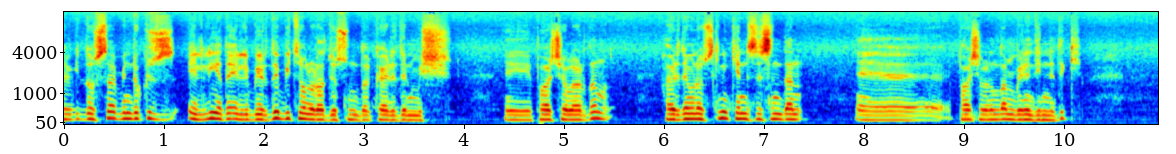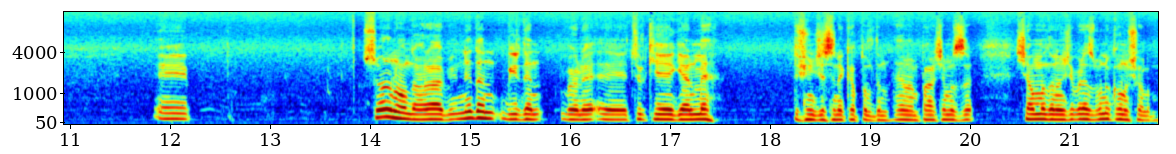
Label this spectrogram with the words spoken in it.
Sevgili dostlar 1950 ya da 51'de Bitola Radyosu'nda kaydedilmiş e, parçalardan Hayri Demirovski'nin kendi sesinden e, parçalarından birini dinledik. E, sonra ne oldu abi? Neden birden böyle e, Türkiye'ye gelme düşüncesine kapıldın? Hemen parçamızı çalmadan önce biraz bunu konuşalım.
